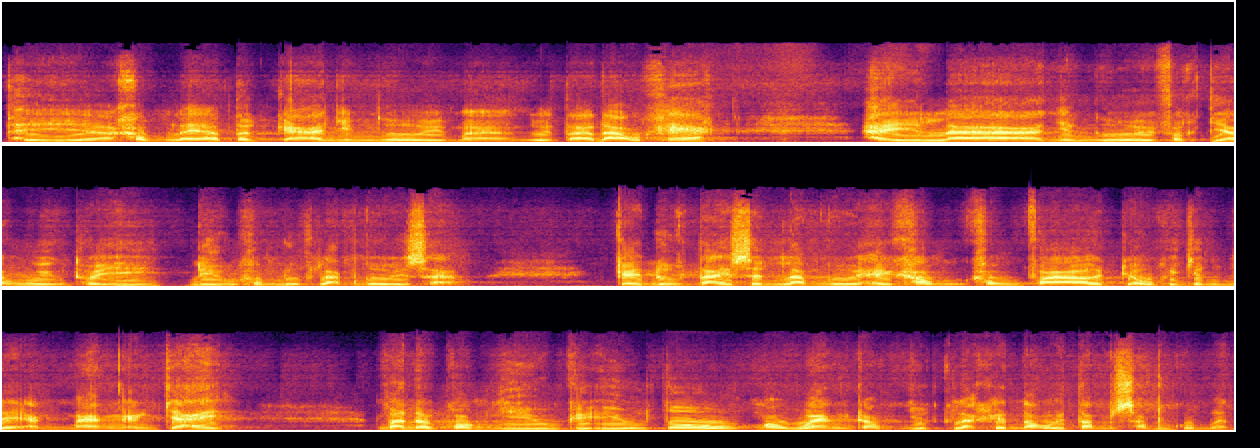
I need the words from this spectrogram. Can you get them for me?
thì à, không lẽ tất cả những người mà người ta đạo khác hay là những người Phật giáo nguyên thủy đều không được làm người sao? Cái được tái sinh làm người hay không không phải ở chỗ cái vấn đề ăn mặn ăn chay mà nó còn nhiều cái yếu tố mà quan trọng nhất là cái nội tâm sống của mình.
